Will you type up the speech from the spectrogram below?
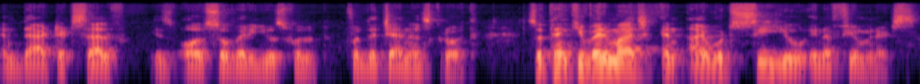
And that itself is also very useful for the channel's growth. So thank you very much. And I would see you in a few minutes.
